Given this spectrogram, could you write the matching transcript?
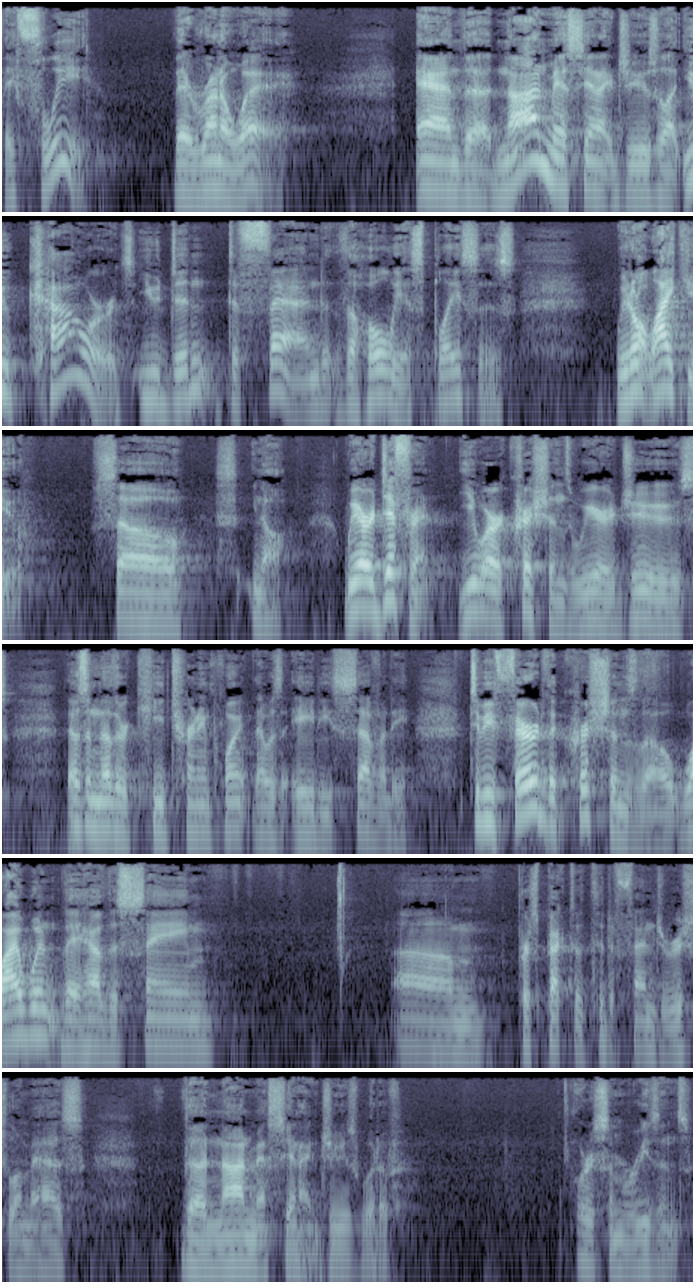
they flee, they run away. And the non Messianic Jews are like, You cowards, you didn't defend the holiest places. We don't like you. So, you know, We are different. You are Christians. We are Jews. That was another key turning point. That was AD 70. To be fair to the Christians, though, why wouldn't they have the same um, perspective to defend Jerusalem as the non Messianic Jews would have? What are some reasons?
